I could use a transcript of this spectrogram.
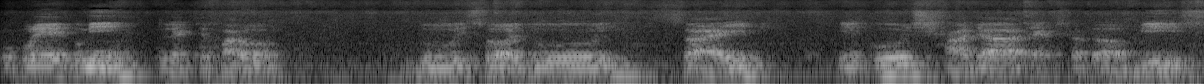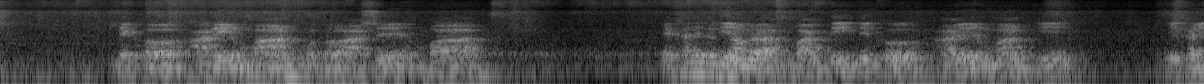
উপরে তুমি লিখতে পারো দুই ছয় দুই চার একুশ হাজার একশত বিশ। দেখো আর এর মান কত আসে বা? এখানে যদি আমরা বাদ দিই, দেখো আর এর মানকে এখানে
